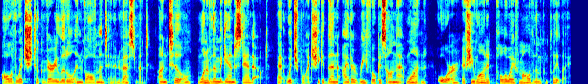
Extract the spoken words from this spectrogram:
all of which took very little involvement and investment, until one of them began to stand out, at which point she could then either refocus on that one, or, if she wanted, pull away from all of them completely.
